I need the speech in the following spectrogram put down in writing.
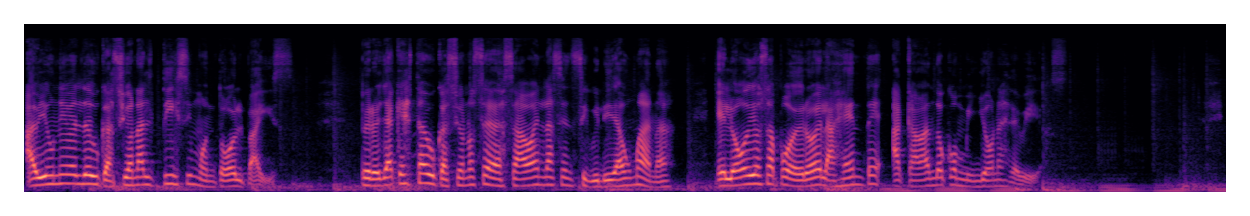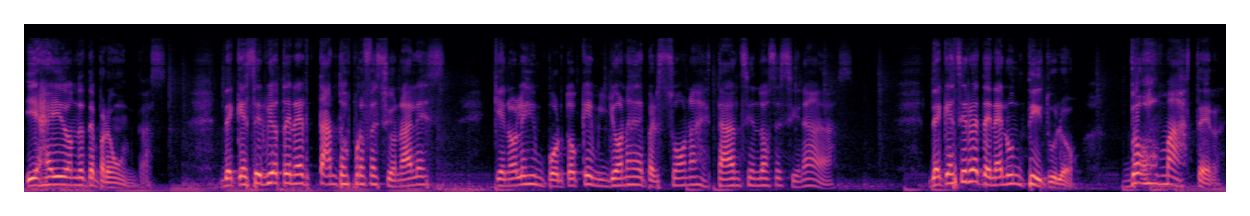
había un nivel de educación altísimo en todo el país. Pero ya que esta educación no se basaba en la sensibilidad humana, el odio se apoderó de la gente acabando con millones de vidas. Y es ahí donde te preguntas, ¿de qué sirvió tener tantos profesionales que no les importó que millones de personas estaban siendo asesinadas? ¿De qué sirve tener un título, dos máster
